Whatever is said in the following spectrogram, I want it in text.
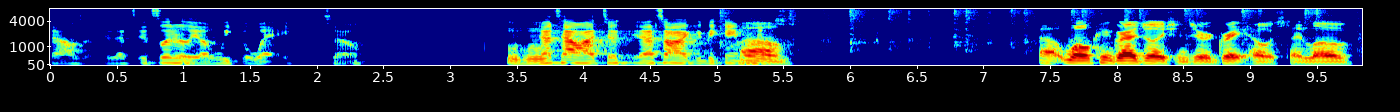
1000 because it's literally a week away. So Mm-hmm. That's how I took. That's how I became a um. Uh, well, congratulations! You're a great host. I love.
